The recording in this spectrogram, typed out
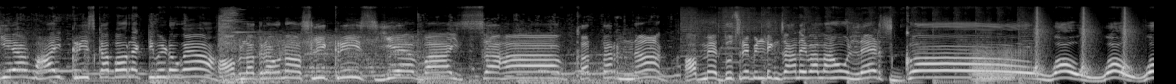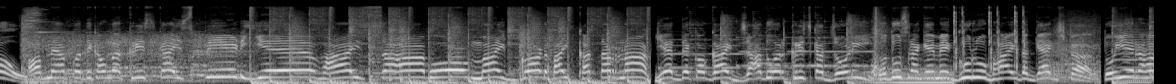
ये भाई क्रिस का पावर एक्टिवेट हो गया. अब लग रहा हूँ ना, असली क्रिस ये भाई, साहब, खतरनाक. अब मैं दूसरे बिल्डिंग जाने वाला हूँ. लेट्स गो वो वो वो अब मैं आपको दिखाऊँगा क्रिस का स्पीड ये भाई, साहब. ओ माय गॉड भाई, खतरनाक. ये देखो गाय जादू और क्रिस का जोड़ी. तो दूसरा गेम है गुरु भाई द गैंगस्टर। तो ये रहा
